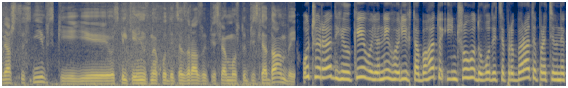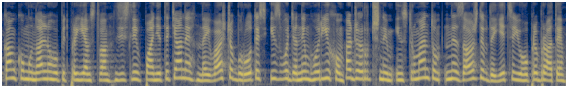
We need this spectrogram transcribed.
пляж Соснівський, оскільки він знаходиться зразу після мосту, після дамби. Очерет, гілки, водяний горіх та багато іншого доводиться прибирати працівникам комунального підприємства. Зі слів пані Тетяни, найважче боротись із водяним горіхом, адже ручним інструментом не завжди вдається його прибрати.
